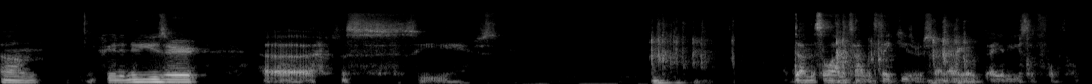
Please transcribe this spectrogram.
um, you create a new user. Uh, let's see. Just, I've done this a lot of time with fake users, so I gotta go. I gotta use the fourth one.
